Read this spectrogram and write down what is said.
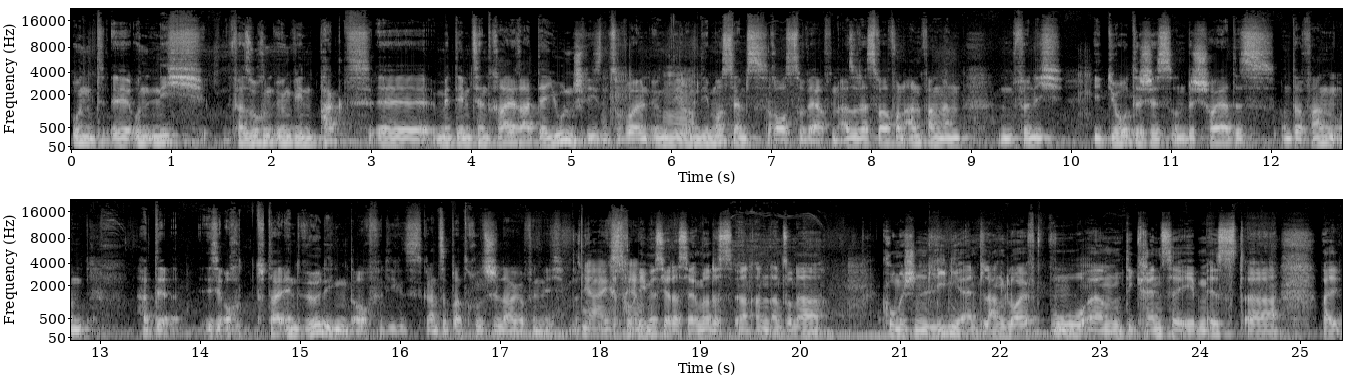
und, äh, und nicht versuchen, irgendwie einen Pakt äh, mit dem Zentralrat der Juden schließen zu wollen, irgendwie, um die Moslems rauszuwerfen. Also das war von Anfang an ein völlig idiotisches und bescheuertes Unterfangen und hatte, ist ja auch total entwürdigend auch für die, das ganze patriotische Lager, finde ich. Ja, Das Problem extrem. ist ja, dass ja immer das an, an so einer komischen Linie entlang läuft, wo ähm, die Grenze eben ist, äh, weil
